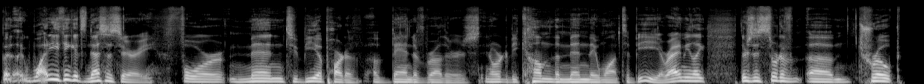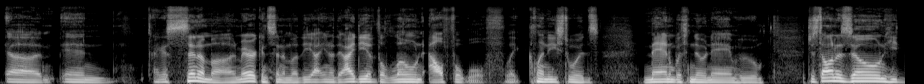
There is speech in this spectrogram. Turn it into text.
But like, why do you think it's necessary for men to be a part of a band of brothers in order to become the men they want to be? Right? I mean, like, there's this sort of um, trope uh, in I guess cinema, American cinema, the you know the idea of the lone alpha wolf, like Clint Eastwood's man with no name, who just on his own he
